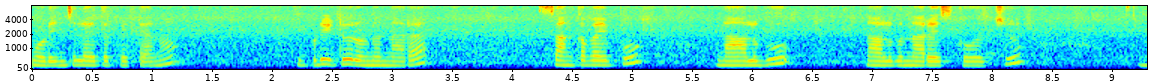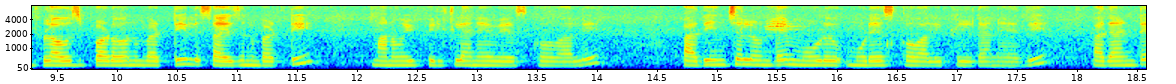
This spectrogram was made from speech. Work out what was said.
మూడించులు అయితే పెట్టాను. ఇప్పుడు ఇటు రెండున్నర సంఖ వైపు నాలుగు నాలుగున్నర వేసుకోవచ్చు. బ్లౌజ్ పొడవును బట్టి సైజుని బట్టి మనం ఈ ఫిల్ట్లు అనేవి వేసుకోవాలి. పది ఇంచులు ఉంటే మూడు మూడు వేసుకోవాలి ఫిల్ట్ అనేది. పది అంటే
